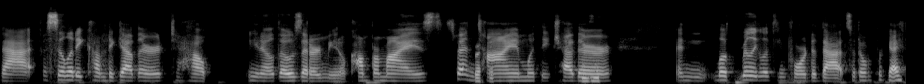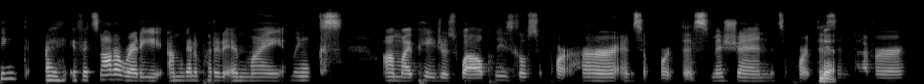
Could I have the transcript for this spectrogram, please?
that facility come together to help, you know, those that are immunocompromised, spend Right. time with each mm-hmm. other and look really looking forward to that. So don't forget, I think I, if it's not already, I'm going to put it in my links on my page as well. Please go support her and support this mission and support this Yeah. endeavor.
